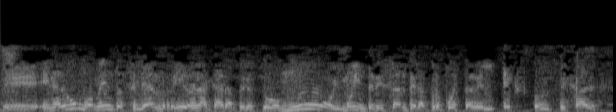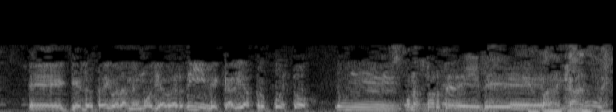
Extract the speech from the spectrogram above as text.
Eh, en algún momento se le han reído en la cara, pero estuvo muy, muy interesante la propuesta del ex concejal, eh, que lo traigo a la memoria, Verdile, que había propuesto un- una suerte de... de Que paz descanse.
